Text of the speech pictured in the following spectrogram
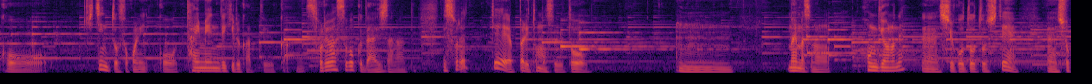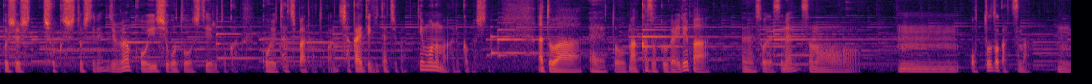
こうきちんとそこにこう対面できるかっていうか、ね、それはすごく大事だなってでそれてやっぱりともするとうんまあ今その本業のね、えー、仕事として、えー、職種職種としてね自分はこういう仕事をしているとかこういう立場だとかね社会的立場っていうものもあるかもしれない。あとは、えーとまあ、家族がいれば、うん、そうですねそのうん夫とか妻、うん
